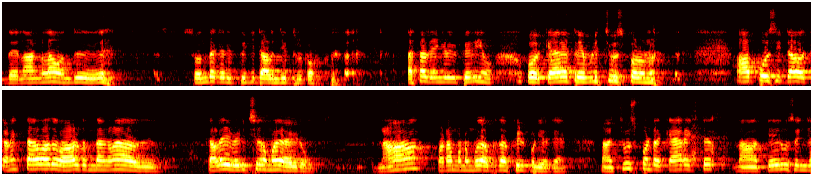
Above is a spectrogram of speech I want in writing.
இந்த நாங்களாம் வந்து சொந்த கதை தூக்கிட்டு அலைஞ்சிட்ருக்கோம் அதனால் எங்களுக்கு தெரியும் ஒரு கேரக்டர் எப்படி சூஸ் பண்ணணும். ஆப்போசிட்டாக கனெக்ட் ஆகாத வாழ் இருந்தாங்கன்னா அது தலையை வெடிச்சிற மாதிரி ஆகிடும் நான் படம் பண்ணும்போது அப்படி தான் ஃபீல் பண்ணியிருக்கேன். நான் சூஸ் பண்ணுற கேரக்டர் நான் தேர்வு செஞ்ச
